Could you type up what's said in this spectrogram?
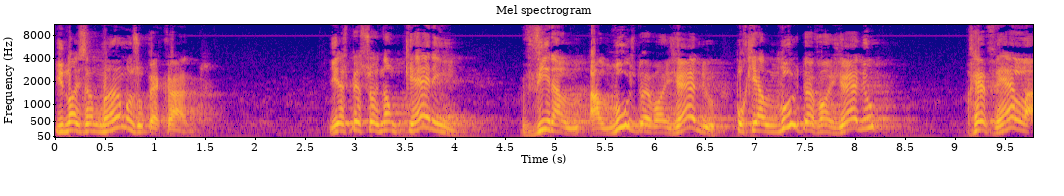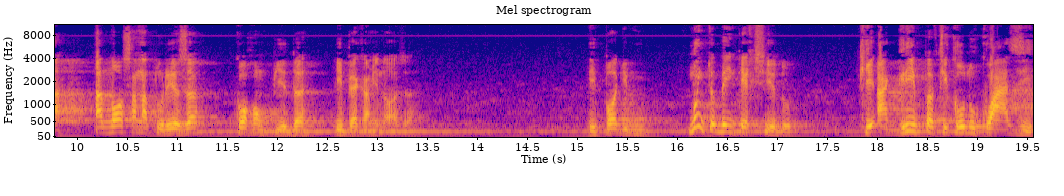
E nós amamos o pecado. E as pessoas não querem vir à luz do Evangelho, porque a luz do Evangelho revela a nossa natureza corrompida e pecaminosa. E pode muito bem ter sido que a gripa ficou no quase,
